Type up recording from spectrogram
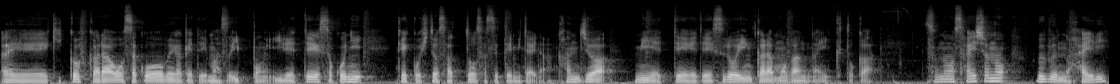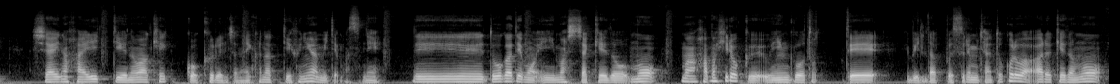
えー、キックオフから大迫をめがけてまず1本入れて、そこに結構人殺到させてみたいな感じは見えて、で、スローインからもガンガン行くとか、その最初の部分の入り、試合の入りっていうのは結構来るんじゃないかなっていうふうには見てますね。で、動画でも言いましたけども、まあ、幅広くウイングを取ってビルドアップするみたいなところはあるけども、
